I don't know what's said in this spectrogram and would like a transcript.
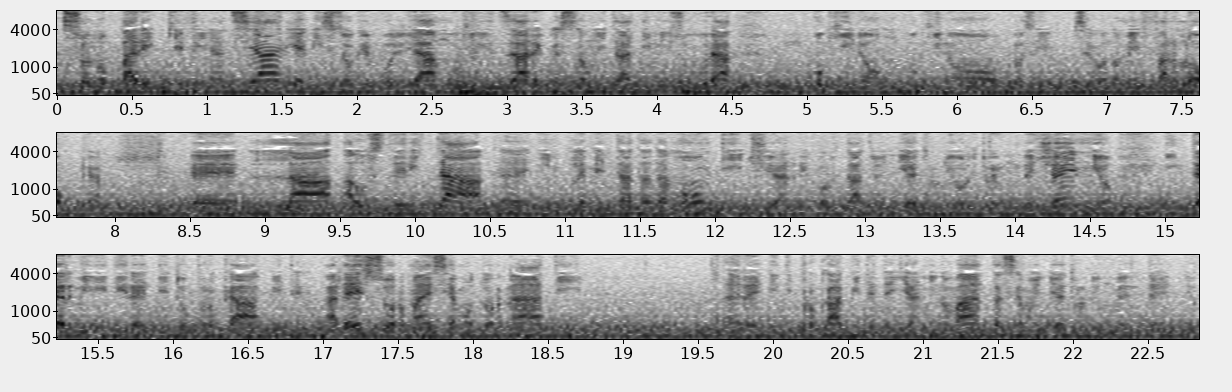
Sono parecchie finanziarie, visto che vogliamo utilizzare questa unità di misura pochino, un pochino così, secondo me, farlocca. Eh, la austerità eh, implementata da Monti ci ha riportato indietro di oltre un decennio in termini di reddito pro capite. Adesso ormai siamo tornati ai redditi pro capite degli anni 90, siamo indietro di un ventennio.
